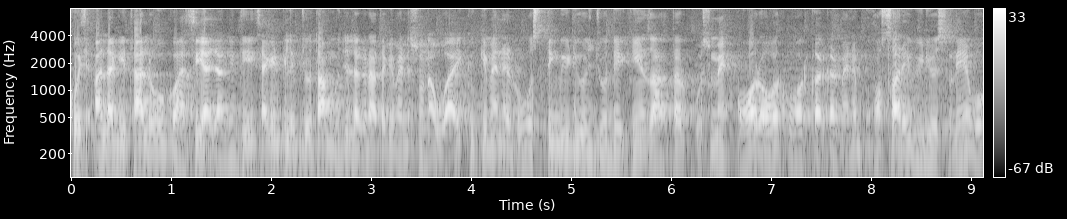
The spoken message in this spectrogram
कुछ अलग ही था, लोगों को हँसी आ जानी थी। सेकंड क्लिप जो था, मुझे लग रहा था कि मैंने सुना हुआ है, क्योंकि मैंने रोस्टिंग वीडियोस जो देखी हैं ज़्यादातर, उसमें और और और कर कर मैंने बहुत सारे वीडियोस सुने हैं। वो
